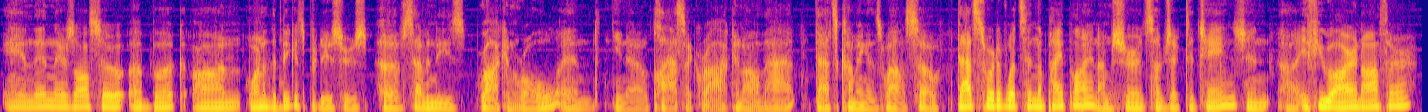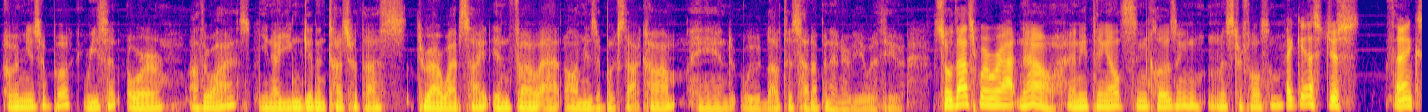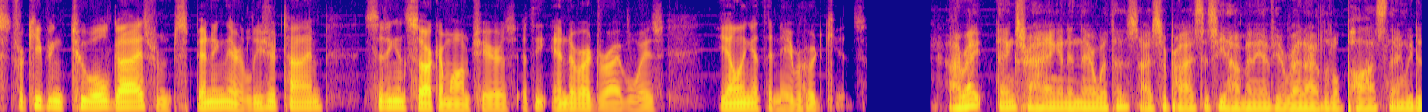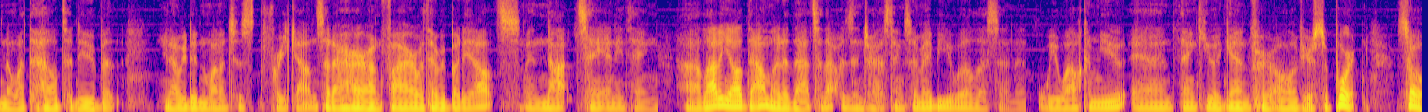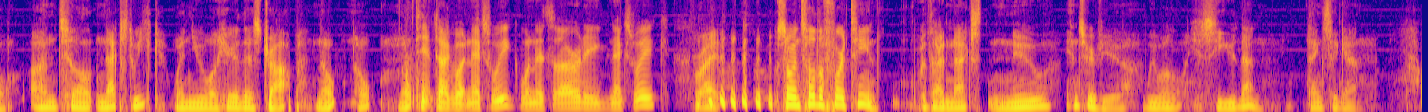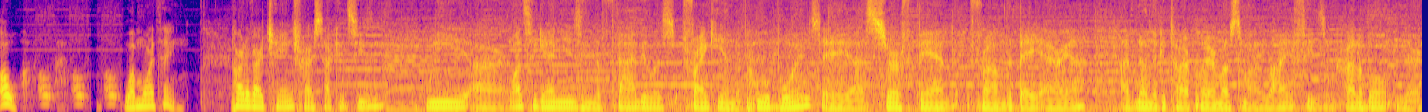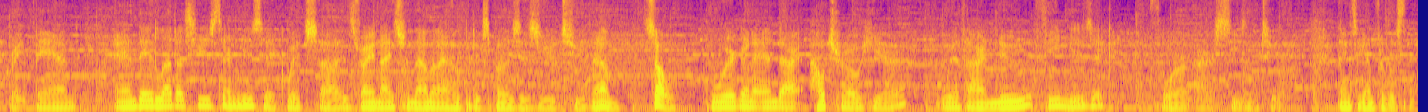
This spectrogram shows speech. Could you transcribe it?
And then there's also a book on one of the biggest producers of 70s rock and roll and, you know, classic rock and all that. That's coming as well. So that's sort of what's in the pipeline. I'm sure it's subject to change. And uh, if you are an author of a music book, recent or otherwise, you know, you can get in touch with us through our website, info at allmusicbooks.com, and we would love to set up an interview with you. So that's where we're at now. Anything else in closing, Mr. Folsom? I guess just thanks for keeping two old guys from spending their leisure time sitting in soccer mom chairs at the end of our driveways, yelling at the neighborhood kids. All right. Thanks for hanging in there with us. I was surprised to see how many of you read our little pause thing. We didn't know what the hell to do, but you know, we didn't want to just freak out and set our hair on fire with everybody else and not say anything. Uh, a lot of y'all downloaded that, so that was interesting. So maybe you will listen. We welcome you and thank you again for all of your support. So until next week, when you will hear this drop, nope, nope, nope. Can't talk about next week when it's already next week. Right. so until the 14th, with our next new interview, we will see you then. Thanks again. Oh, one more thing. Part of our change for our second season, We are once again using the fabulous Frankie and the Pool Boys, a uh, surf band from the Bay Area. I've known the guitar player most of my life. He's incredible. They're a great band. And they let us use their music, which uh, is very nice from them, and I hope it exposes you to them. So, we're going to end our outro here with our new theme music for our season two. Thanks again for listening.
